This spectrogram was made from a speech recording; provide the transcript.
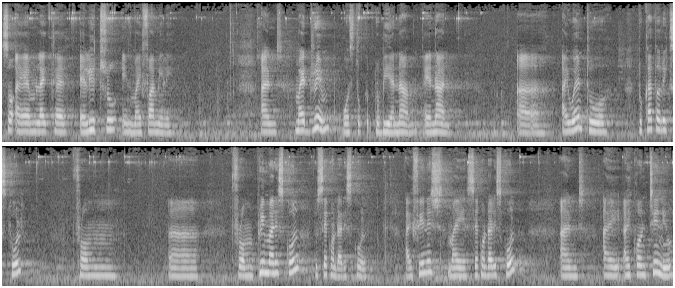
So I am like a, a little in my family, and my dream was to to be a nun. A nun. Uh, I went to to Catholic school from uh, from primary school to secondary school. I finished my secondary school and I, I continue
